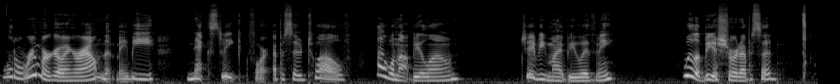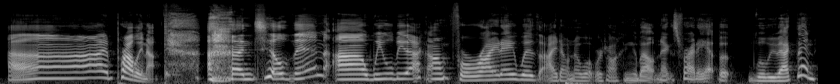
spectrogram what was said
little rumor going around that maybe next week for episode 12, I will not be alone. JB might be with me. Will it be a short episode? Uh, probably not. Until then, uh, we will be back on Friday with I don't know what we're talking about next Friday yet, but we'll be back then.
